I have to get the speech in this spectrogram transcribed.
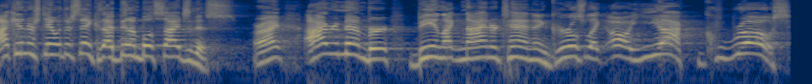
I can understand what they're saying because I've been on both sides of this. All right? I remember being like nine or 10, and girls were like, oh, yuck, gross.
